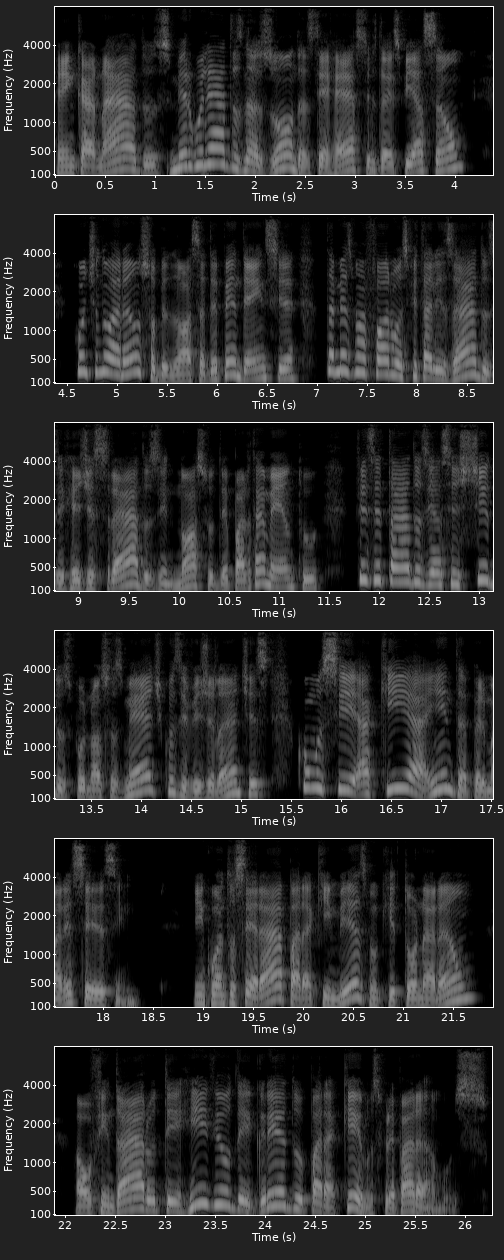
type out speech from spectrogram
Reencarnados, mergulhados nas ondas terrestres da expiação, continuarão sob nossa dependência, da mesma forma hospitalizados e registrados em nosso departamento, visitados e assistidos por nossos médicos e vigilantes, como se aqui ainda permanecessem. Enquanto será para aqui mesmo que tornarão, ao findar o terrível degredo para que os preparamos.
